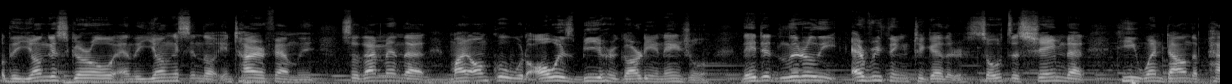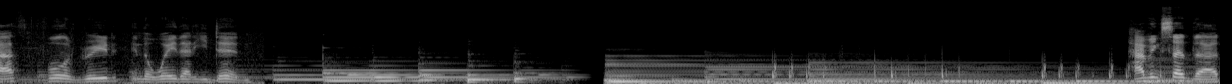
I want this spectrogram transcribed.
the youngest girl and the youngest in the entire family, so that meant that my uncle would always be her guardian angel. They did literally everything together, so it's a shame that he went down the path full of greed in the way that he did. Having said that,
